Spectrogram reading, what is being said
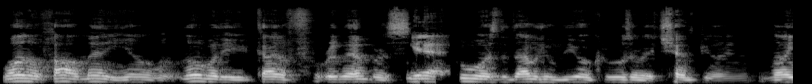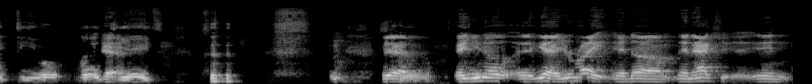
one of how many? You know, nobody kind of remembers Yeah, who was the WBO cruiserweight champion in 90, oh, 98. yeah. So, And you know, uh, yeah, you're right. And um, and actually, and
